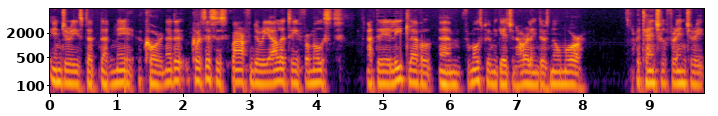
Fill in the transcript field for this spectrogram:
injuries that, that may occur. Now, the, of course, this is far from the reality for most at the elite level. Um, for most people engaged in hurling, there's no more potential for injury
